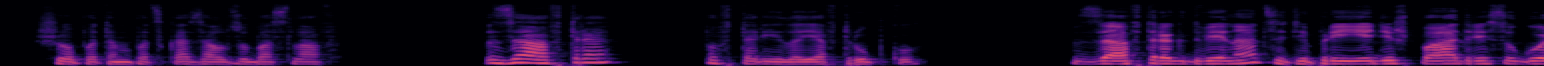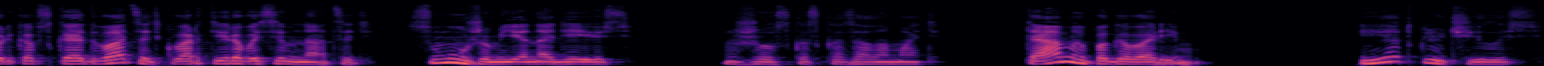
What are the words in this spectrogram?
— шепотом подсказал Зубослав. «Завтра», — повторила я в трубку. Завтра к двенадцати приедешь по адресу Горьковская, 20, квартира 18. С мужем, я надеюсь, жестко сказала мать. Там и поговорим. И отключилась.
